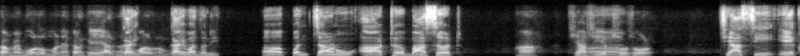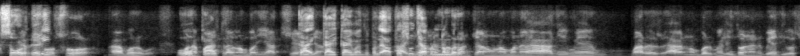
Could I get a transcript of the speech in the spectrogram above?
તમે બોલો મને કારણ કે યાદ નથી કાંઈ- મારો નંબર. કાંઈ વાંધો નહીં. પંચાણું આઠ બાસઠ. હા છ્યાસી એકસો સોળ. છ્યાસી એક સોળ રેડી સોળ. હા બરોબર. મને પાછલા નંબર યાદ છે કાંઈ કાંઈ કાંઈ વાંધો ભલે આ તો શું છે આપણે નંબર? નંબર પંચાણું ના મને આજે મેં મારે આ નંબર મેં લીધો ને બે દિવસ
